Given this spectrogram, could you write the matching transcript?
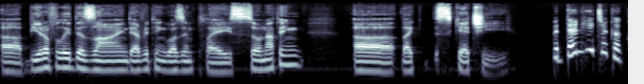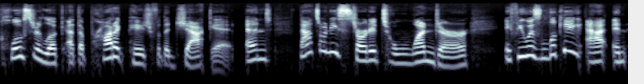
uh, beautifully designed. Everything was in place, so nothing uh, like sketchy. But then he took a closer look at the product page for the jacket, and that's when he started to wonder if he was looking at an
